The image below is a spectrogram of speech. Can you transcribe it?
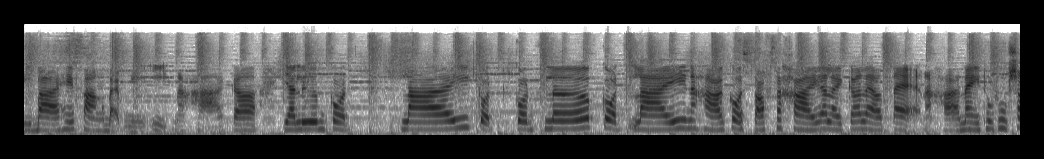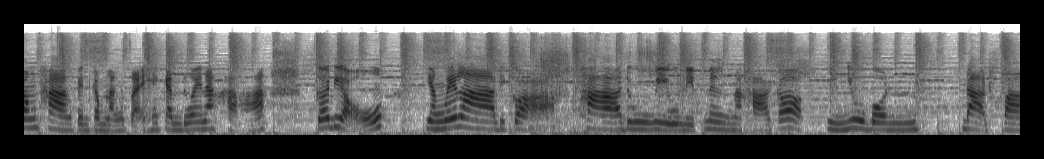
ธิบายให้ฟังแบบนี้อีกนะคะ ก็อย่าลืมกด ไลค์กดกดเลิฟกดไลค์นะคะ กด Subscribe อะไรก็แล้วแต่นะคะ ในทุกๆช่องทางเป็นกำลังใจให้กันด้วยนะคะ ก็เดี๋ยวยังไม่ลาดีกว่า พาดูวิวนิดนึงนะคะ ก็หญิงอยู่บนดาดฟ้า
